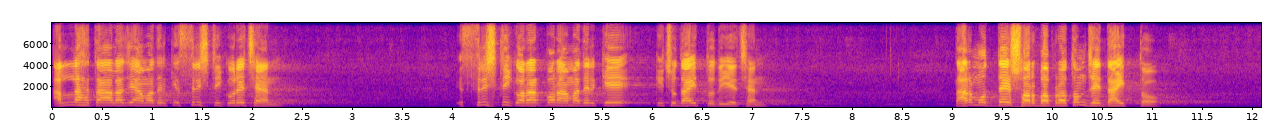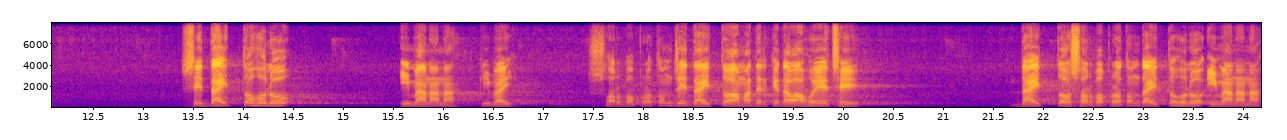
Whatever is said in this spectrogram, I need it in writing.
আল্লাহ তাআলা যে আমাদেরকে সৃষ্টি করেছেন, সৃষ্টি করার পর আমাদেরকে কিছু দায়িত্ব দিয়েছেন। তার মধ্যে সর্বপ্রথম যে দায়িত্ব সেই দায়িত্ব হলো ইমান আনা। কি ভাই? সর্বপ্রথম যে দায়িত্ব আমাদেরকে দেওয়া হয়েছে দায়িত্ব, সর্বপ্রথম দায়িত্ব হলো ইমান আনা।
